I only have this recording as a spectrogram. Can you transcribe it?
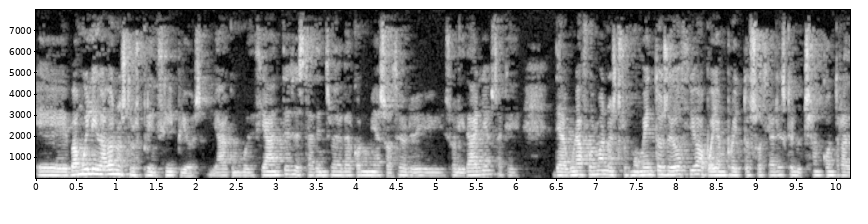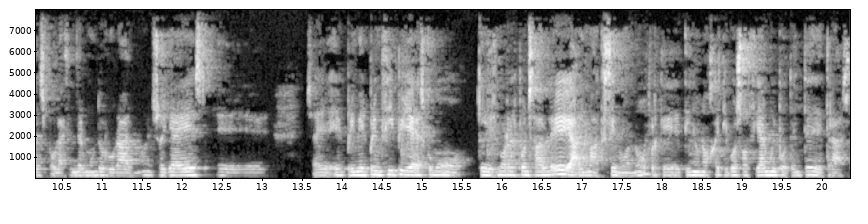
Eh, va muy ligado a nuestros principios. Ya, como decía antes, está dentro de la economía social y solidaria, o sea que de alguna forma nuestros momentos de ocio apoyan proyectos sociales que luchan contra la despoblación del mundo rural. Eso ya es, eh, el primer principio ya es como turismo responsable al máximo, ¿no? porque tiene un objetivo social muy potente detrás.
